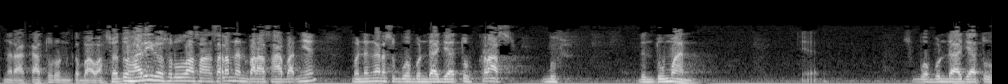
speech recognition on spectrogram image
neraka turun ke bawah. Suatu hari Rasulullah SAW dan para sahabatnya mendengar sebuah benda jatuh keras buf, dentuman. Ya. sebuah benda jatuh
